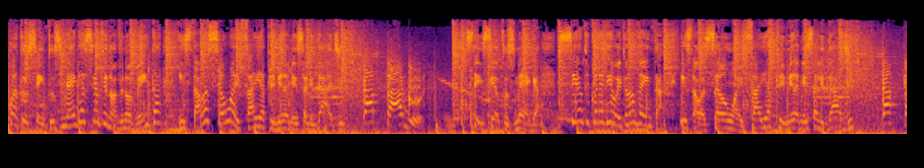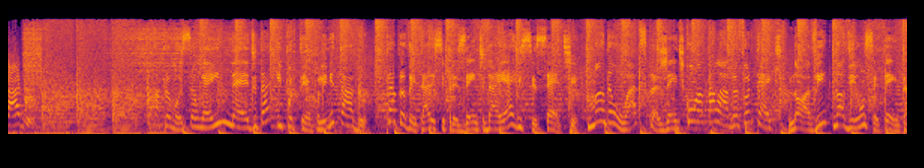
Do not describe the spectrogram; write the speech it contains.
400 mega 109,90. Instalação Wi-Fi e a primeira mensalidade tá pago. 600 mega 148,90. Instalação Wi-Fi e a primeira mensalidade tá pago. A promoção é inédita e por tempo limitado. Para aproveitar esse presente da RC7, manda um WhatsApp pra gente com a palavra Fortec 99170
